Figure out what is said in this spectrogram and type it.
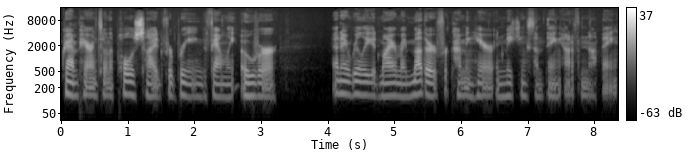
grandparents on the Polish side for bringing the family over and I really admire my mother for coming here and making something out of nothing.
